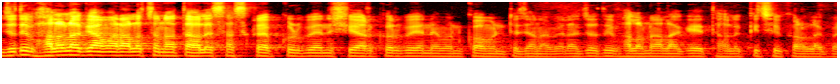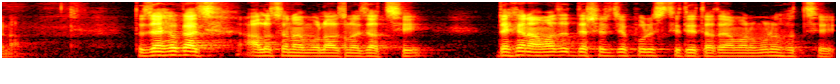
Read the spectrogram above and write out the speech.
যদি ভালো লাগে আমার আলোচনা, তাহলে সাবস্ক্রাইব করবেন, শেয়ার করবেন, এবং কমেন্টে জানাবেন। আর যদি ভালো না লাগে, তাহলে কিছুই করা লাগবে না। তো যাই হোক, আজ আলোচনা মূল আলোচনা যাচ্ছি। দেখেন, আমাদের দেশের যে পরিস্থিতি, তাতে আমার মনে হচ্ছে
